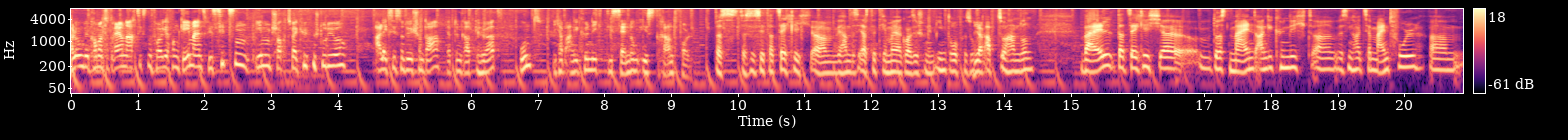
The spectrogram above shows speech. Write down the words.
Hallo und willkommen zur 83. Folge von Game 1. Wir sitzen im Shock 2 Küchenstudio. Alex ist natürlich schon da, ihr habt ihn gerade gehört. Und ich habe angekündigt, die Sendung ist randvoll. Das, das ist ja tatsächlich, ähm, wir haben das erste Thema ja quasi schon im Intro versucht Ja. abzuhandeln, weil tatsächlich, äh, du hast Mind angekündigt, äh, wir sind halt sehr mindful. Ähm,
